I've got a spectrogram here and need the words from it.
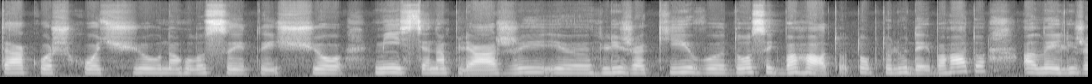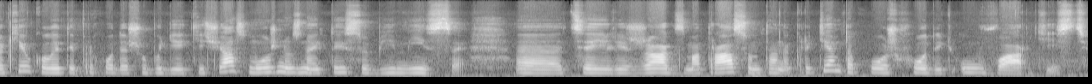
Також хочу наголосити, що місця на пляжі, е, ліжаків досить багато, тобто людей багато, але ліжаків, коли ти приходиш у будь-який час, можна знайти собі місце. Е, Цей ліжак з матрасом та накриттям також входить у вартість.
